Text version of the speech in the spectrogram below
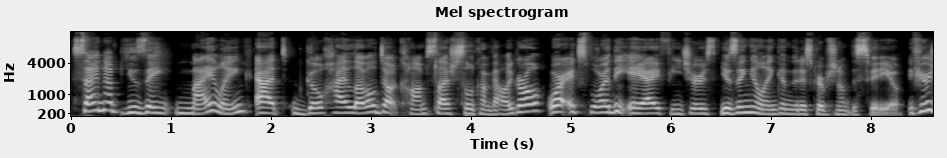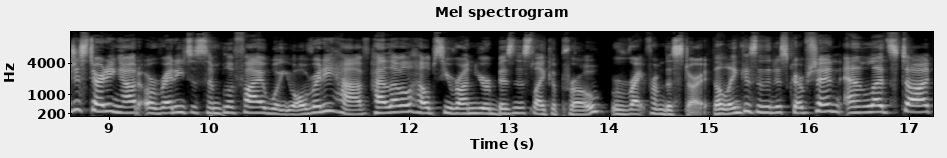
Sign up using my link at gohighlevel.com slash Silicon Valley Girl or explore the AI features using a link in the description of this video. If you're just starting out or ready to simplify what you already have, HighLevel helps you run your business like a pro right from the start. The link is in the description and let's talk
